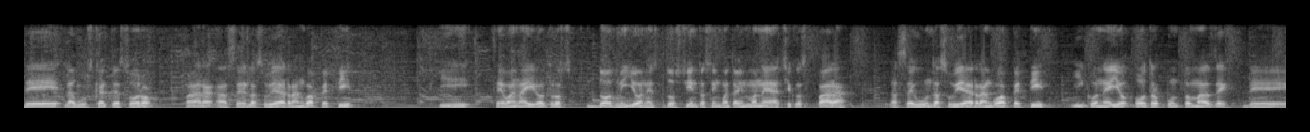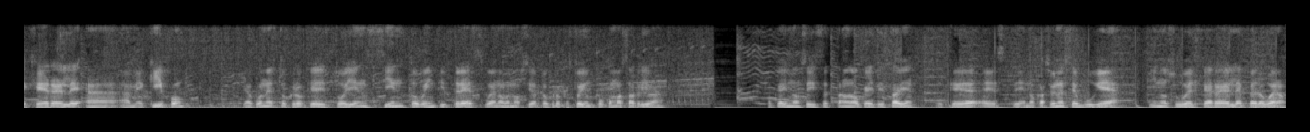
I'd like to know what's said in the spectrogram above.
de la búsqueda del tesoro para hacer la subida de rango a Petit. Y se van a ir otros 2.250.000 monedas chicos para la segunda subida de rango a Petit. Y con ello otro punto más de, GRL a mi equipo. Ya con esto creo que estoy en 123. Bueno, no es cierto, creo que estoy un poco más arriba. Ok, no, sí, está, okay, sí está bien. Es que este, en ocasiones se buguea y no sube el GRL, pero bueno.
